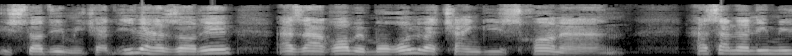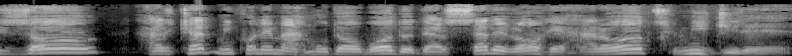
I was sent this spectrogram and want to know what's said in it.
ایستادی می‌کرد. ایل هزاره از عقاب مغل و چنگیز خانند حسن علی میرزا حرکت می‌کنه محمود آباد و در سر راه هرات می‌گیره.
